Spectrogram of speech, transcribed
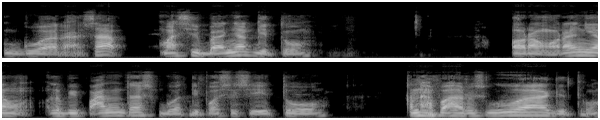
gua rasa masih banyak gitu orang-orang yang lebih pantas buat di posisi itu. Kenapa harus gua gitu?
